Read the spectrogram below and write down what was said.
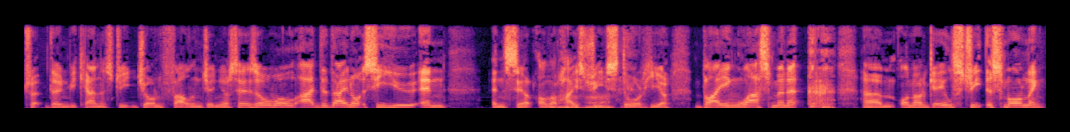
trip down Buchanan Street. John Fallon Jr. says, "Oh well, uh, did I not see you in?" Insert other uh-huh. high street store here, buying last minute um, on Argyle Street this morning.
